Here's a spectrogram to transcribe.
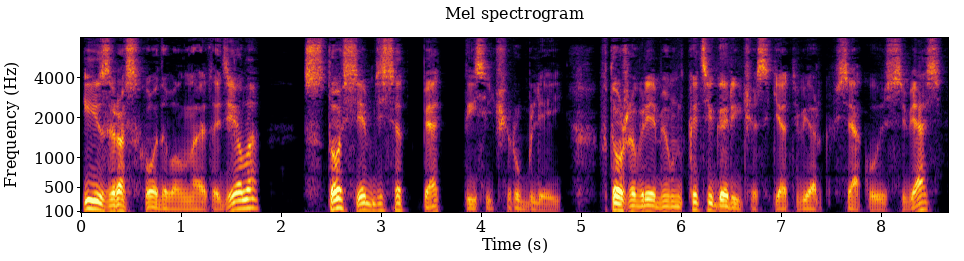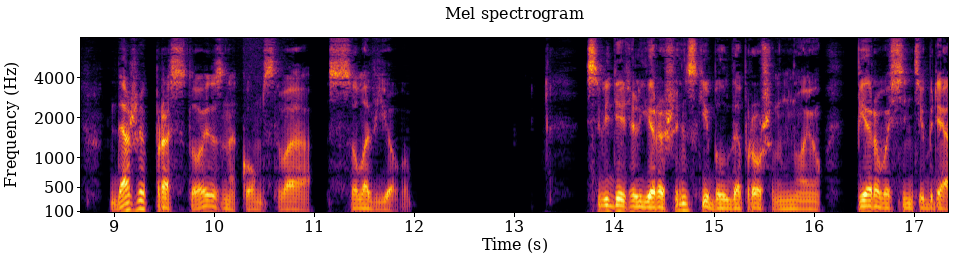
и израсходовал на это дело 175 тысяч рублей. В то же время он категорически отверг всякую связь, даже простое знакомство с Соловьевым. Свидетель Ярошинский был допрошен мною 1 сентября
